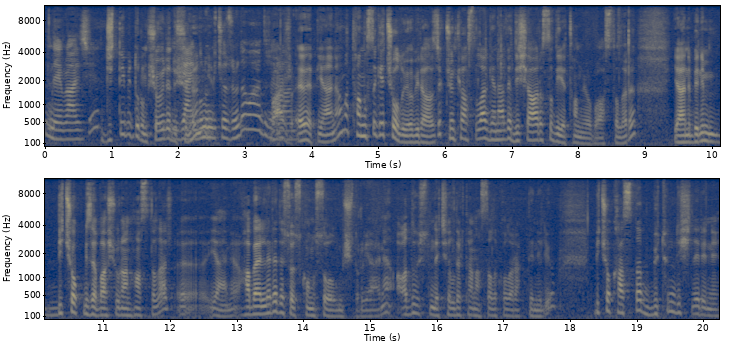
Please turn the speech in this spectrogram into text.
nevralji? Ciddi bir durum şöyle düşünün. Yani bunun bir çözümü de vardır Var herhalde. evet yani ama tanısı geç oluyor birazcık. Çünkü hastalar genelde diş ağrısı diye tanıyor bu hastaları. Yani benim birçok bize başvuran hastalar e, yani haberlere de söz konusu olmuştur yani. Adı üstünde çıldırtan hastalık olarak deniliyor. Birçok hasta bütün dişlerini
